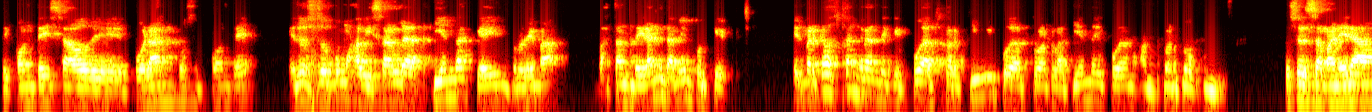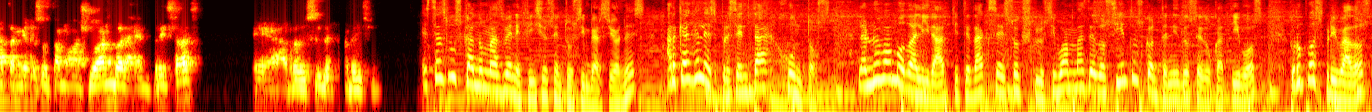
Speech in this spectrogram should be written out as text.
de Condesa o de Polanco, suponte. Entonces nosotros podemos avisarle a las tiendas que hay un problema bastante grande también porque el mercado es tan grande que puede actuar Kiwi, puede actuar la tienda y podemos actuar todos juntos. Entonces de esa manera también nosotros estamos ayudando a las empresas eh, a reducir el desperdicio. ¿Estás buscando más beneficios en tus inversiones? Arcángeles presenta Juntos, la nueva modalidad que te da acceso exclusivo a más de 200 contenidos educativos, grupos privados,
